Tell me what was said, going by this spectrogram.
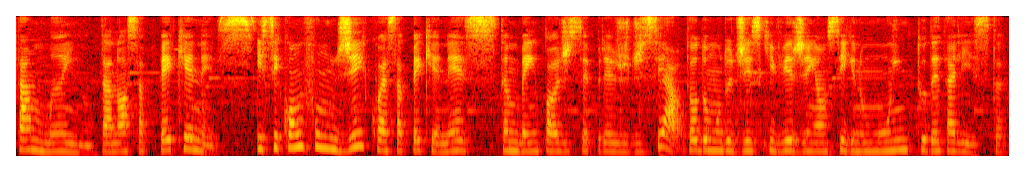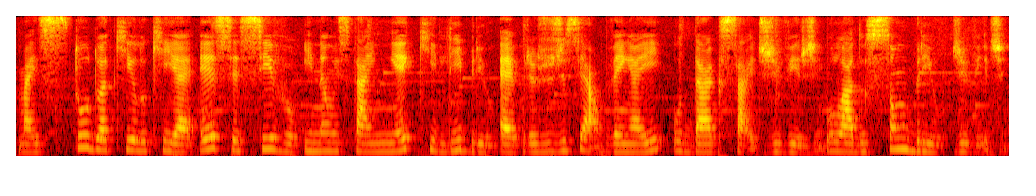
tamanho, da nossa pequenez. E se confundir com essa pequenez também pode ser prejudicial. Todo todo mundo diz que Virgem é um signo muito detalhista, mas tudo aquilo que é excessivo e não está em equilíbrio é prejudicial. Vem aí o dark side de Virgem, o lado sombrio de Virgem.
